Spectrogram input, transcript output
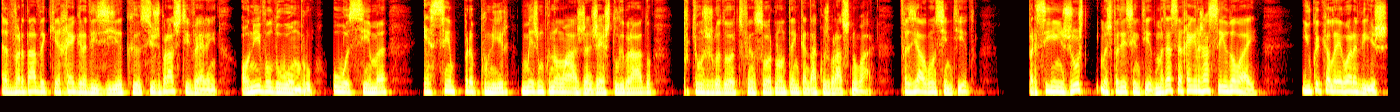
a verdade é que a regra dizia que se os braços estiverem ao nível do ombro ou acima, é sempre para punir, mesmo que não haja gesto deliberado, porque um jogador defensor não tem que andar com os braços no ar. Fazia algum sentido. Parecia injusto, mas fazia sentido. Mas essa regra já saiu da lei. E o que é que a lei agora diz?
